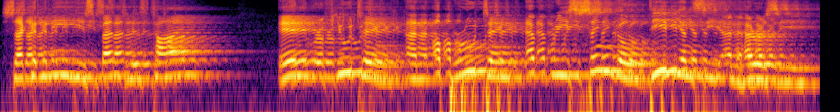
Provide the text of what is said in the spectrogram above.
Secondly, he spent his time in refuting and uprooting every single deviancy and heresy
